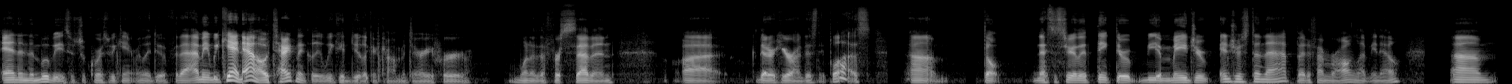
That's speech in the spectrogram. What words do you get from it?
and then the movies, which of course we can't really do it for that. I mean, we can now. Technically, we could do like a commentary for one of the first seven uh, that are here on Disney Plus. Um, don't necessarily think there would be a major interest in that, but if I'm wrong, let me know. Um,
